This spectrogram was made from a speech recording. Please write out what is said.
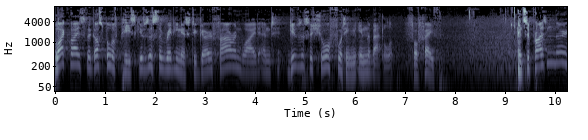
Likewise, the gospel of peace gives us the readiness to go far and wide and gives us a sure footing in the battle for faith. And surprising though,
